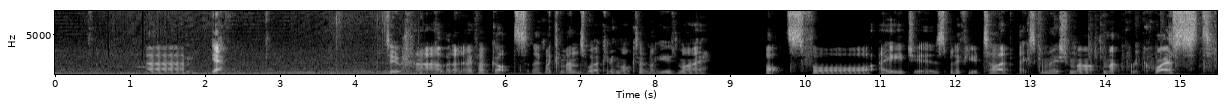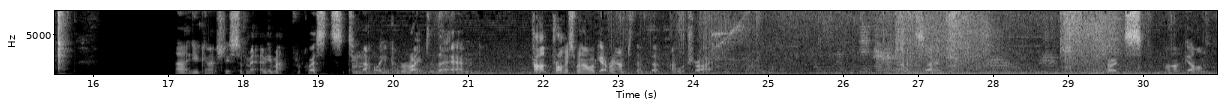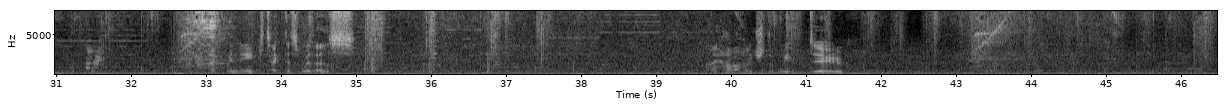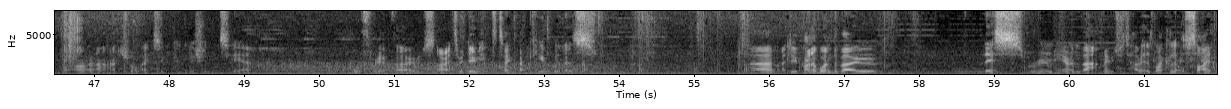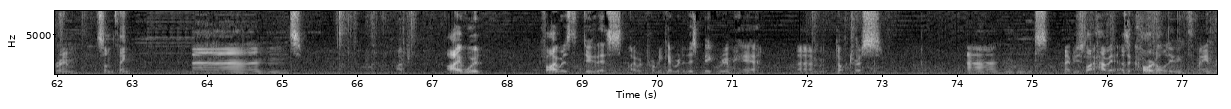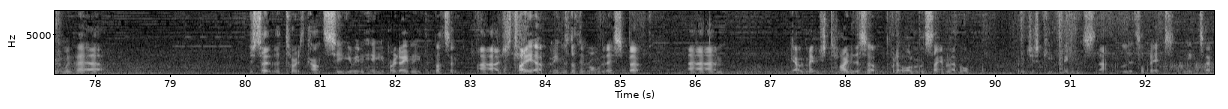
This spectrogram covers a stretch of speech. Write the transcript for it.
um, yeah, do have. I don't know if I've got. I don't know if my commands work anymore because I've not used my bots for ages. But if you type exclamation mark map request, uh, you can actually submit any map requests to that link right there. Can't promise when I will get around to them, but I will try. Right, so turrets are gone we need to take this with us. I have a hunch that we do. What are our actual exit conditions here? All three of those. Alright, so we do need to take that cube with us. Um, I do kind of wonder, though, this room here and that, maybe just have it as like a little side room something and I, I would, if I was to do this, I would probably get rid of this big room here, um, Doctress, and maybe just like have it as a corridor leading to the main room with uh, just so that the turrets can't see you in here. You probably don't even need the button. Uh, I'll just tidy it up. I mean, there's nothing wrong with this, but um, yeah, would maybe just tidy this up, put it all on the same level. It would just keep things that little bit neater.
